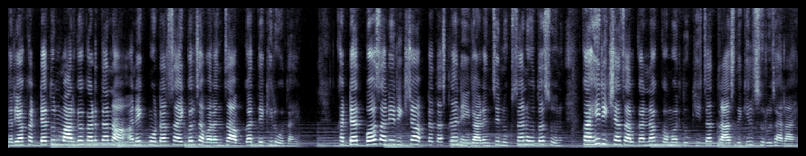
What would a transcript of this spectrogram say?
तर या खड्ड्यातून मार्ग काढताना अनेक मोटारसायकल सवारांचा अपघात देखील होत आहे. खड्ड्यात बस आणि रिक्षा आपटत असल्याने गाड्यांचे नुकसान होत असून काही रिक्षा चालकांना कमरदुखीचा त्रास देखील सुरू झाला आहे.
